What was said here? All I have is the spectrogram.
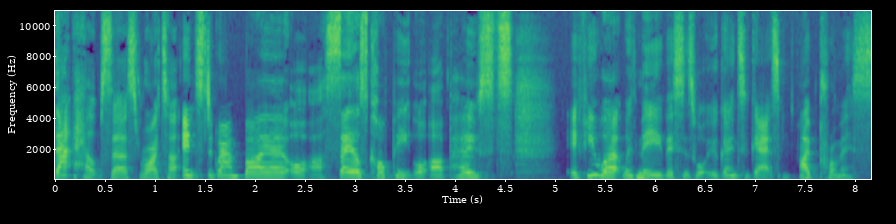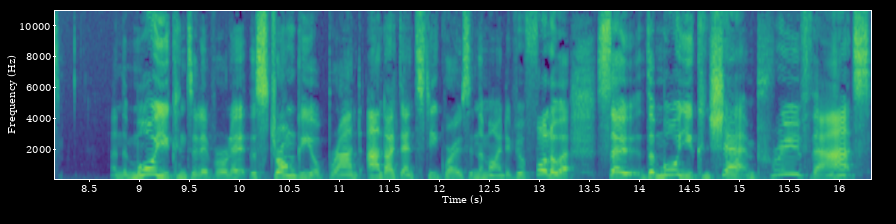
That helps us write our Instagram bio or our sales copy or our posts. If you work with me, this is what you're going to get. I promise. And the more you can deliver on it, the stronger your brand and identity grows in the mind of your follower. So the more you can share and prove that,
